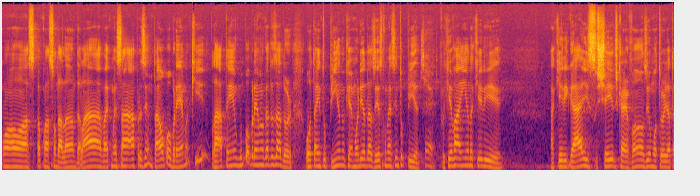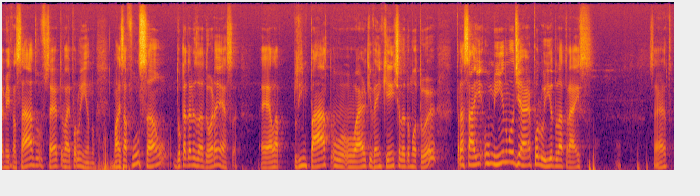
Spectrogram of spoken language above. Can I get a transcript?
com a, com a sonda lambda lá, vai começar a apresentar o problema que lá tem algum problema no catalisador. Ou está entupindo, que a maioria das vezes começa a entupir. Certo. Porque vai indo aquele, aquele gás cheio de carvões e o motor já está meio cansado, certo? Vai poluindo. Mas a função do catalisador é essa. É ela limpar o, o ar que vem quente lá do motor para sair o mínimo de ar poluído lá atrás. Certo?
